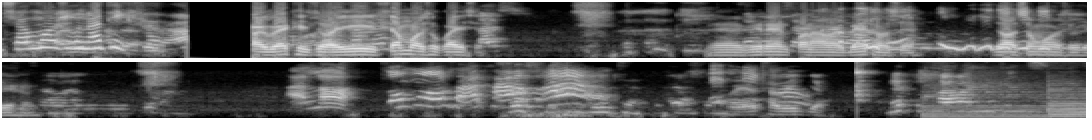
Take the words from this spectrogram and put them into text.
સમોસું સમોસું બેઠી છો એ સમોસું ખાય છે. એ વિરેન પણ આવે બેઠો છે. જો સમોસું હાલો સમોસા ખાવા. વી ગયા હે તું ખાવાનું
